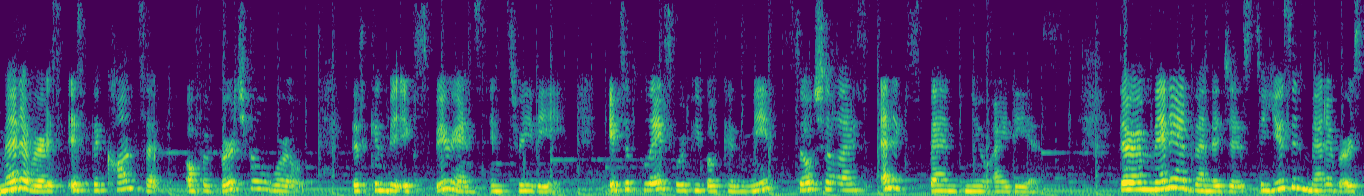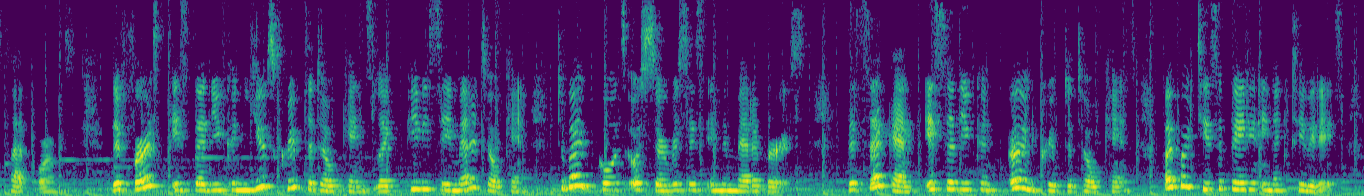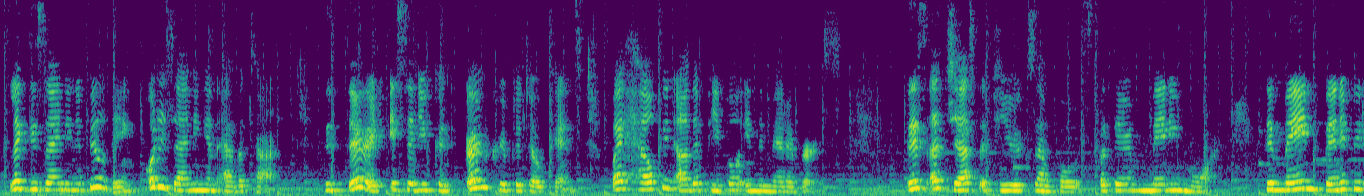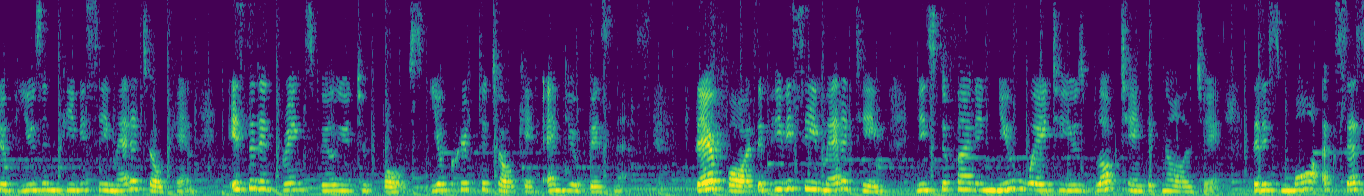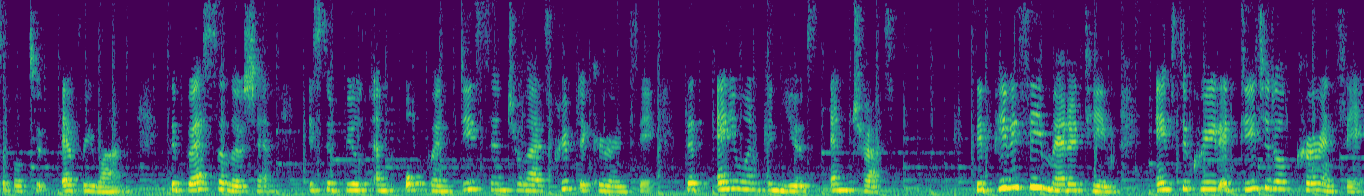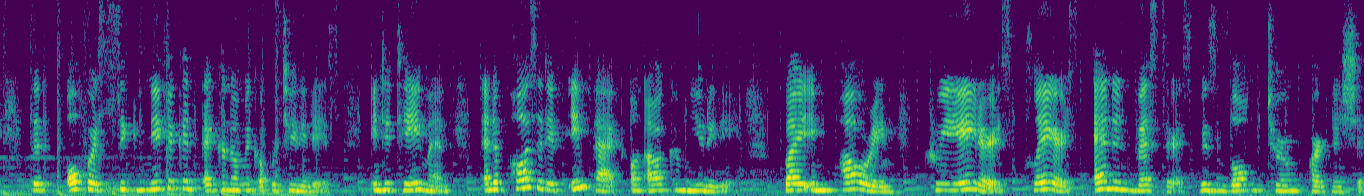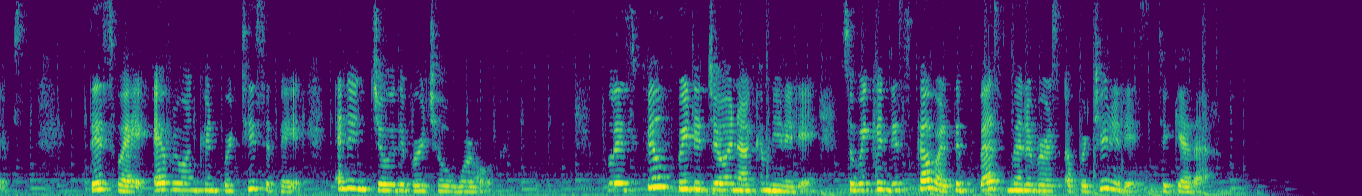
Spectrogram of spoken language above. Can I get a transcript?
Metaverse is the concept of a virtual world that can be experienced in 3D. It's a place where people can meet, socialize, and expand new ideas. There are many advantages to using metaverse platforms. The first is that you can use crypto tokens like PVC MetaToken to buy goods or services in the metaverse. The second is that you can earn crypto tokens by participating in activities like designing a building or designing an avatar. The third is that you can earn crypto tokens by helping other people in the metaverse. These are just a few examples, but there are many more. The main benefit of using PVC MetaToken is that it brings value to both your crypto token and your business. Therefore, the PVC Meta team needs to find a new way to use blockchain technology that is more accessible to everyone. The best solution is to build an open, decentralized cryptocurrency that anyone can use and trust. The PVC Meta team aims to create a digital currency that offers significant economic opportunities, entertainment, and a positive impact on our community by empowering creators, players, and investors with long-term partnerships. This way, everyone can participate and enjoy the virtual world. Please feel free to join our community so we can discover the best metaverse opportunities together.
